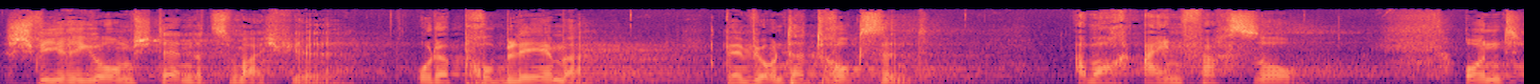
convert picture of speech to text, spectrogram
Schwierige Umstände zum Beispiel oder Probleme, wenn wir unter Druck sind, aber auch einfach so. Und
